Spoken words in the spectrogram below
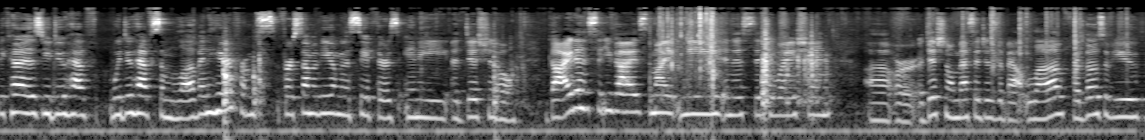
because you do have we do have some love in here from for some of you. I'm going to see if there's any additional guidance that you guys might need in this situation uh, or additional messages about love. For those of you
